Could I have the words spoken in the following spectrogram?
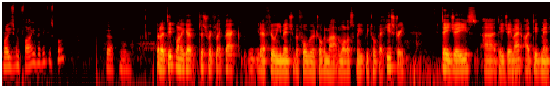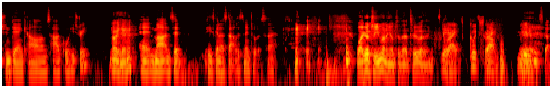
Rising Five, I think it's called. The- But I did want to go just reflect back. You know, Phil, you mentioned before we were talking Martin Wallace. We, we talked about history. DG's uh, DG mate. I did mention Dan Carlin's hardcore history, Oh yeah. and Martin said he's going to start listening to it. So well, I got G money onto that too. I think. yeah, great. it's good It's great. Stuff. really Yeah. good stuff.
